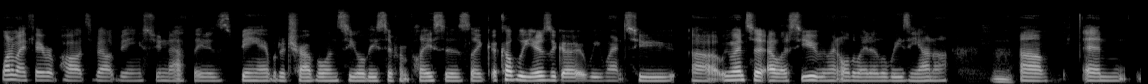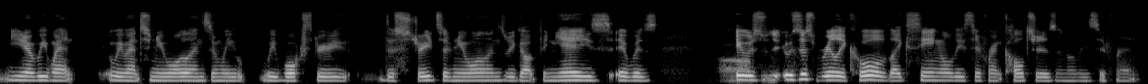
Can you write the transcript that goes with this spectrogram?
one of my favorite parts about being a student athlete is being able to travel and see all these different places. Like a couple of years ago, we went to uh, we went to LSU. We went all the way to Louisiana, mm. um, and you know we went we went to New Orleans and we we walked through the streets of New Orleans. We got beignets. It was it was it was just really cool like seeing all these different cultures and all these different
